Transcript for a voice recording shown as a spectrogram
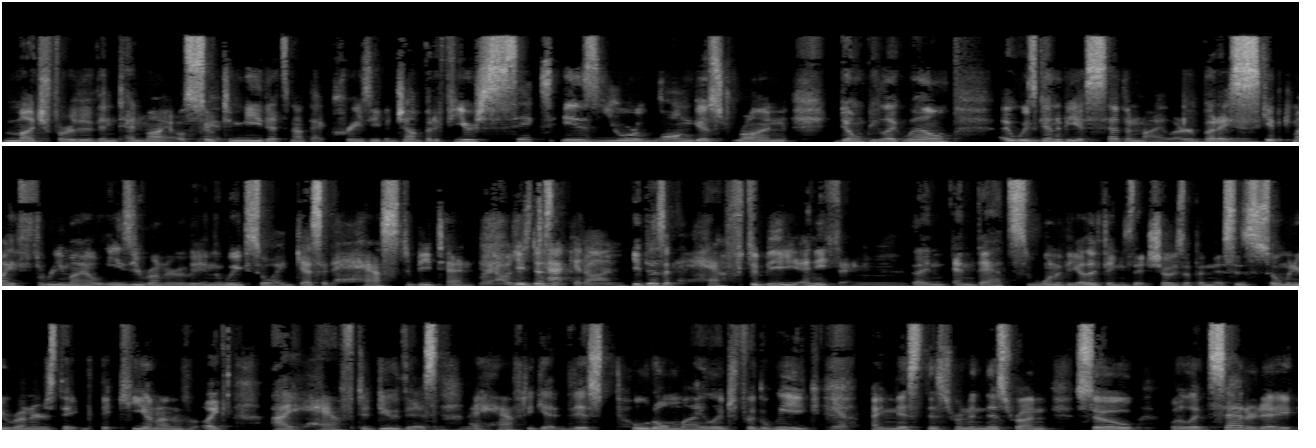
much further than 10 miles. So right. to me, that's not that crazy of a jump. But if your six is your longest run, don't be like, well, it was going to be a seven miler, mm-hmm. but I mm-hmm. skipped my three mile easy run early in the week. So I guess it has to be 10. Right. I'll just it tack it on. It doesn't have to be anything. Mm-hmm. And, and that's one of the other things that shows up in this is so many runners that, that key on, on like, I have to do this. Mm-hmm. I have to get this total mileage for the week. Yep. I missed this run and this run. So, well, it's Saturday.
